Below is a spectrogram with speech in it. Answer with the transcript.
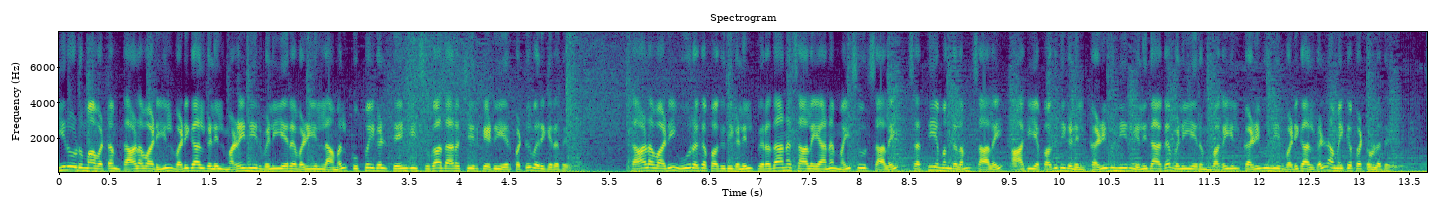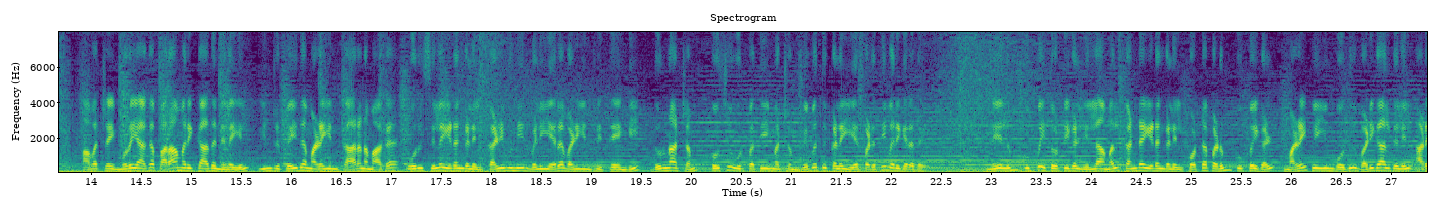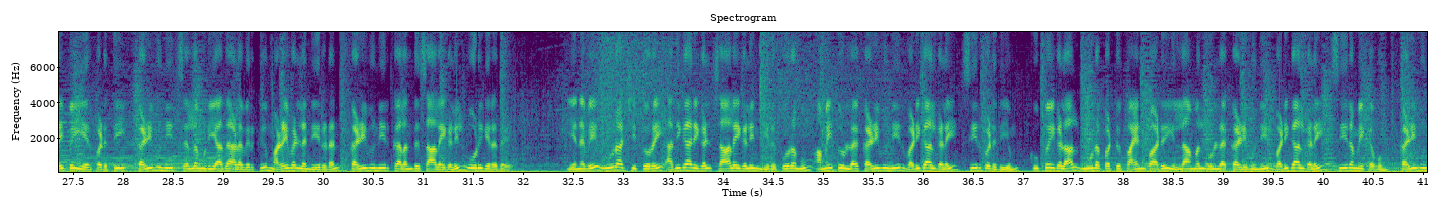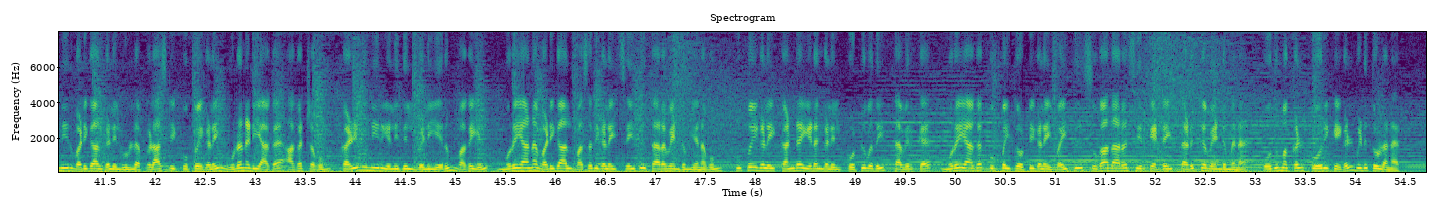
ஈரோடு மாவட்டம் தாளவாடியில் வடிகால்களில் மழைநீர் வெளியேற வழியில்லாமல் குப்பைகள் தேங்கி சுகாதார சீர்கேடு ஏற்பட்டு வருகிறது. தாளவாடி ஊரக பகுதிகளில் பிரதான சாலையான மைசூர் சாலை சத்தியமங்கலம் சாலை ஆகிய பகுதிகளில் கழிவுநீர் எளிதாக வெளியேறும் வகையில் கழிவுநீர் வடிகால்கள் அமைக்கப்பட்டுள்ளது. அவற்றை முறையாக பராமரிக்காத நிலையில் இன்று பெய்த மழையின் காரணமாக ஒரு சில இடங்களில் கழிவுநீர் வெளியேற வழியின்றி தேங்கி துர்நாற்றம் கொசு உற்பத்தி மற்றும் விபத்துக்களை ஏற்படுத்தி வருகிறது. மேலும் குப்பை தொட்டிகள் இல்லாமல் கண்ட இடங்களில் கொட்டப்படும் குப்பைகள் மழை பெய்யும் போது வடிகால்களில் அடைப்பை ஏற்படுத்தி கழிவுநீர் செல்ல முடியாத அளவிற்கு மழைவெள்ள நீருடன் கழிவுநீர் கலந்து சாலைகளில் ஓடுகிறது. எனவே ஊராட்சித்துறை அதிகாரிகள் சாலைகளின் இருபுறமும் அமைத்துள்ள கழிவுநீர் வடிகால்களை சீர்படுத்தியும் குப்பைகளால் மூடப்பட்டு பயன்பாடு இல்லாமல் உள்ள கழிவுநீர் வடிகால்களை சீரமைக்கவும் கழிவுநீர் வடிகால்களில் உள்ள பிளாஸ்டிக் குப்பைகளை உடனடியாக அகற்றவும் கழிவுநீர் எளிதில் வெளியேறும் வகையில் முறையான வடிகால் வசதிகளை செய்து தர வேண்டும் எனவும் குப்பைகளை கண்ட இடங்களில் கொட்டுவதை தவிர்க்க முறையாக குப்பை தொட்டிகளை வைத்து சுகாதார சீர்கேட்டை தடுக்க வேண்டுமென பொதுமக்கள் கோரிக்கைகள் விடுத்துள்ளனர்.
